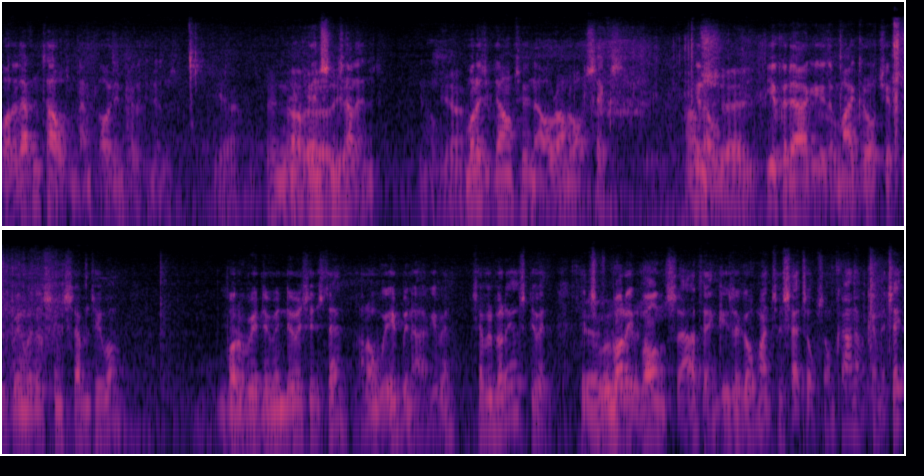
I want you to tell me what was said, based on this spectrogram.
what, 11,000 employed in Pilkingtons? Yeah, in that In St area. Helens, you know. Yeah. What is it down to now? Around about six. I'd you know, say. you could argue that microchips has been with us since 71. What have we been doing since then? I know we've been arguing. What's everybody else doing? It's, Yeah, well, what it wants, I think, is a government to set up some kind of a committee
